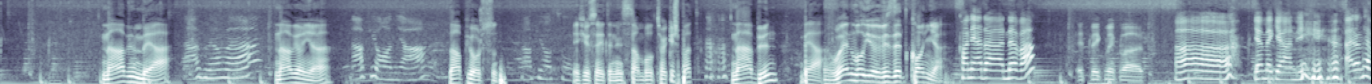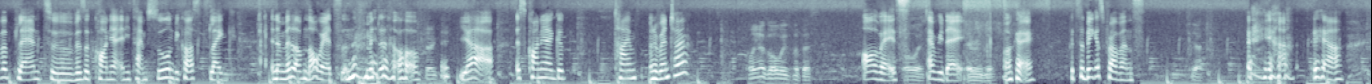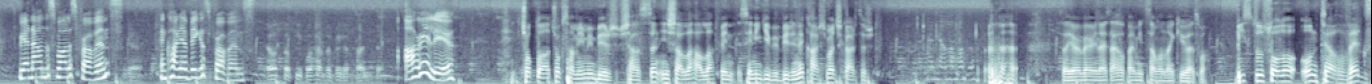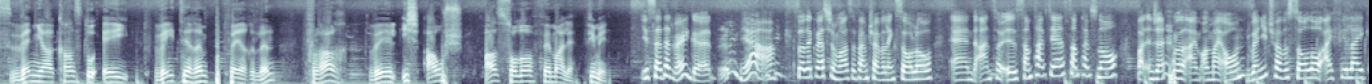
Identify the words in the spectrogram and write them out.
Ne yapıyorsun be ya? Ne yapıyorsun? Ne yapıyorsun ya? Ne yapıyorsun ya? Ne yapıyorsun? Ne yapıyorsun? If you say it in Istanbul Turkish, but ne yapıyorsun be ya? When will you visit Konya? Konya'da ne var? Etli ekmek var. Ah, yemek yani. I don't have a plan to visit Konya anytime soon because it's like in the middle of nowhere. It's in the middle of yeah. Is Konya a good time in the winter? is always the best. Always. Always. Every day. Every day. Okay. It's the biggest province. Yeah. yeah. Yeah. We are now in the smallest province. Yeah. And Konya biggest province. Also people have the biggest hearts there. Oh really? Çok doğal, çok samimi bir şahsın. İnşallah Allah ben, seni gibi birini karşıma çıkartır. So you're very nice. I hope I meet someone like you as well. Bist du solo unterwegs, wenn ja, kannst du ei weiterempfehlen? Frag, weil ich auch als solo female, female. You said that very good. Really? Yeah. so the question was if I'm traveling solo, and the answer is sometimes yes, sometimes no. But in general, I'm on my own. When you travel solo, I feel like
